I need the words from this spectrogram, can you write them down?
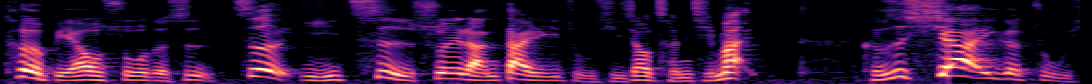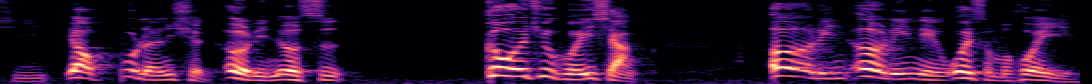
特别要说的是，这一次虽然代理主席叫陈其迈，可是下一个主席要不能选二零二四，各位去回想。二零二零年为什么会赢？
